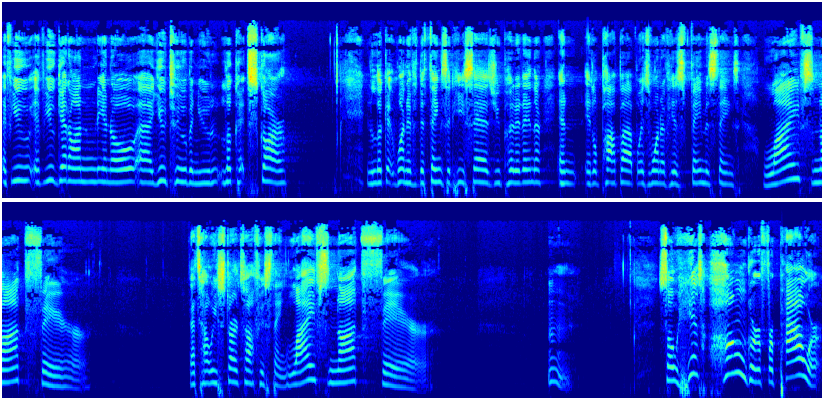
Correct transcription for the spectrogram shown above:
if you if you get on you know uh, YouTube and you look at Scar and look at one of the things that he says, you put it in there and it'll pop up as one of his famous things. Life's not fair. That's how he starts off his thing. Life's not fair. Mm. So his hunger for power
